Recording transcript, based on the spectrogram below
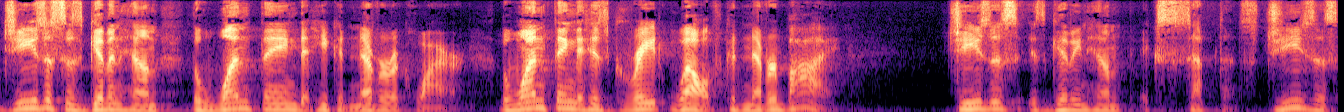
Jesus has given him the one thing that he could never acquire, the one thing that his great wealth could never buy. Jesus is giving him acceptance. Jesus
